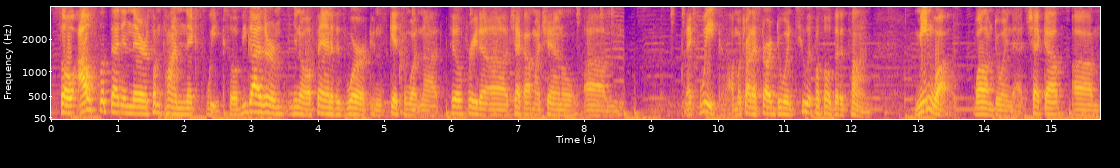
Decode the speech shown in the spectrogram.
So I'll slip that in there sometime next week. So if you guys are, you know, a fan of his work and skits and whatnot, feel free to uh, check out my channel. Um, next week. I'm gonna try to start doing two episodes at a time. Meanwhile, while I'm doing that, check out um,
